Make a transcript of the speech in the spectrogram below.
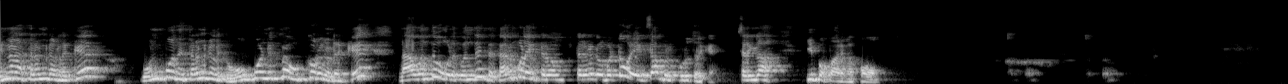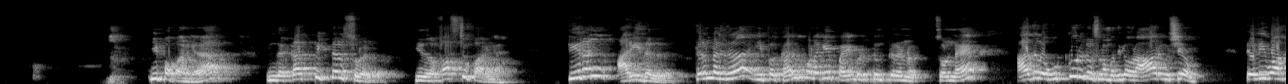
என்னென்ன திறன்கள் இருக்கு? ஒன்பது திறன்களுக்கு ஒவ்வொன்றுக்குமே உட்கூறுகள் இருக்கு. நான் வந்து உங்களுக்கு வந்து இந்த கரும்பலை திறன் திறன்கள் மட்டும் ஒரு எக்ஸாம்பிள் கொடுத்துருக்கேன். சரிங்களா? இப்போ பாருங்க போவோம். இப்போ பாருங்க இந்த கற்பித்தல் சுழல். இதுல ஃபர்ஸ்ட் பாருங்க. திறன் அறிதல். திறன் அறிதல்னா இப்ப கரும்பலகை பயன்படுத்தும் திறன் சொன்னேன். அதுல உட்கூறுகள் சொன்ன பாத்தீங்கன்னா ஒரு ஆறு விஷயம். தெளிவாக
